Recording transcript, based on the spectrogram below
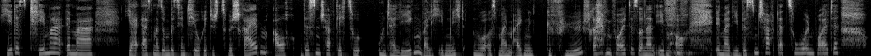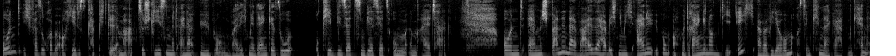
jedes Thema immer ja erstmal so ein bisschen theoretisch zu beschreiben, auch wissenschaftlich zu unterlegen, weil ich eben nicht nur aus meinem eigenen Gefühl schreiben wollte, sondern eben auch immer die Wissenschaft dazu holen wollte. Und ich versuche aber auch jedes Kapitel immer abzuschließen mit einer Übung, weil ich mir denke, so okay, wie setzen wir es jetzt um im Alltag? Und ähm, spannenderweise habe ich nämlich eine Übung auch mit reingenommen, die ich aber wiederum aus dem Kindergarten kenne.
